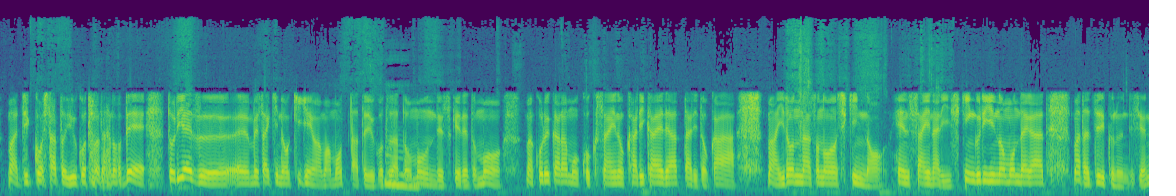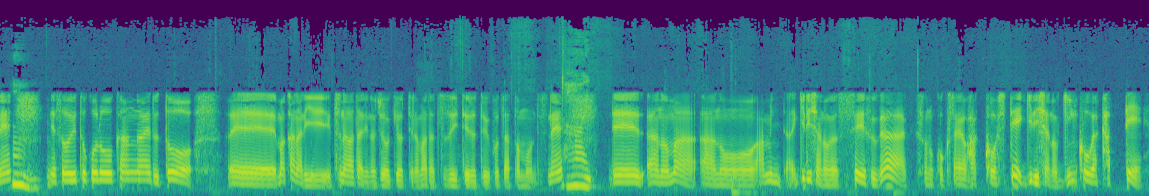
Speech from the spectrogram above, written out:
まあ実行したということなので、とりあえず目先の期限は守ったということだと思うんですけれども、うん、まあこれからも国債の借り換えであったりとか、まあいろんなその資金の返済なり資金繰りの問題がまだ出てくるんですよね。うん、でそういうところを考えると、えーえーまあ、かなり綱渡りの状況っていうのはまだ続いているということだと思うんですね。はい、であの、まあ、あのギリシャの政府がその国債を発行してギリシャの銀行が買って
